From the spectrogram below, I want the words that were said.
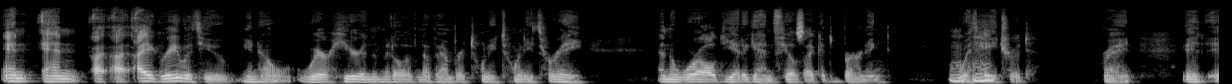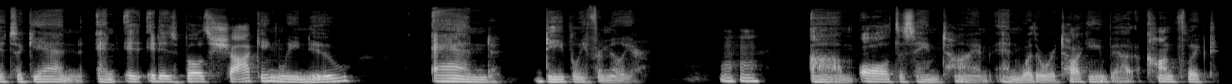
And and I, I agree with you. You know, we're here in the middle of November 2023, and the world yet again feels like it's burning mm-hmm. with hatred right? It, it's again, and it, it is both shockingly new and deeply familiar, mm-hmm. um, all at the same time. And whether we're talking about a conflict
